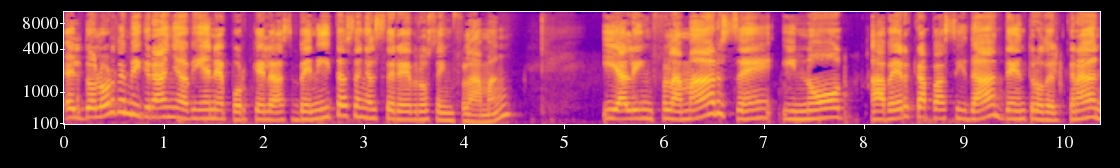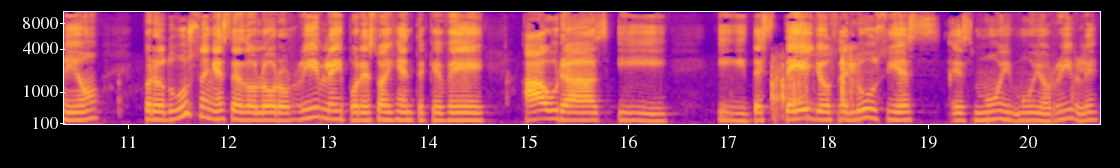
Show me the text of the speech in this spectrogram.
el dolor de migraña viene porque las venitas en el cerebro se inflaman y al inflamarse y no haber capacidad dentro del cráneo, producen ese dolor horrible y por eso hay gente que ve auras y, destellos de luz y es, es muy, muy horrible.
